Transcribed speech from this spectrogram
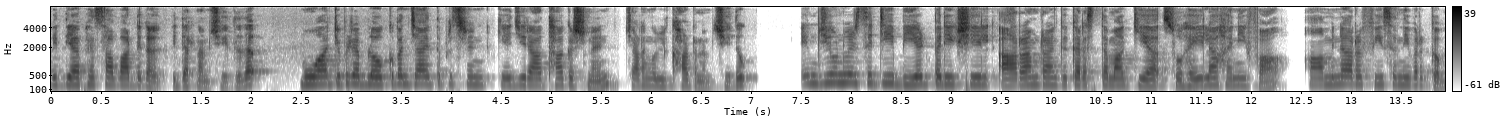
വിദ്യാഭ്യാസ അവാർഡുകൾ വിതരണം ചെയ്തത്. Muvattupuzha block panchayat president K G Radhakrishnan ചടങ്ങ് ഉദ്ഘാടനം ചെയ്തു. M G university B Ed പരീക്ഷയിൽ ആറാം റാങ്ക് കരസ്ഥമാക്കിയ സുഹൈല ഹനീഫ ആമിന റഫീസ് എന്നിവർക്കും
